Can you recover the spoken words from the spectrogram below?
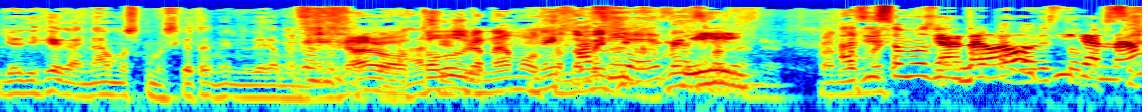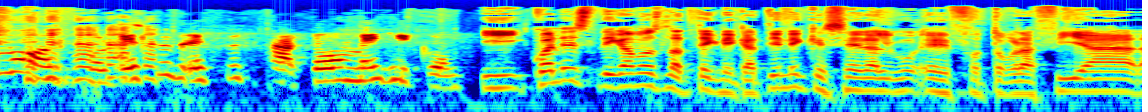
Yo dije ganamos, como si yo también hubiera mandado. Claro, Ah, todos sí, ganamos. Cuando Así México, es. México Sí. cuando Así somos Ganamos, todos. ganamos, porque esto, es- esto es para todo México. ¿Y cuál es, digamos, la técnica? ¿Tiene que ser algo, eh, fotografía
